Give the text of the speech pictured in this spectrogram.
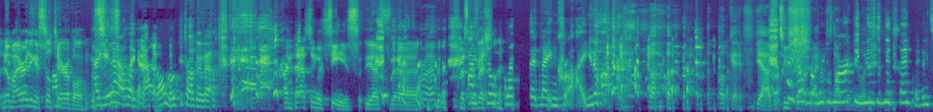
no, my writing is still terrible. Uh, yeah, I'm like, I don't know what you're talking about. I'm passing with C's. Yes, uh, that's I still get up at night and cry. You know. okay. Yeah. The two I don't know which word to use in this sentence.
